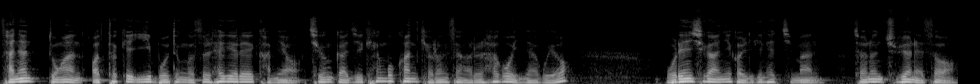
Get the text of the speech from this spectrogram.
4년 동안 어떻게 이 모든 것을 해결해 가며 지금까지 행복한 결혼 생활을 하고 있냐고요? 오랜 시간이 걸리긴 했지만 저는 주변에서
